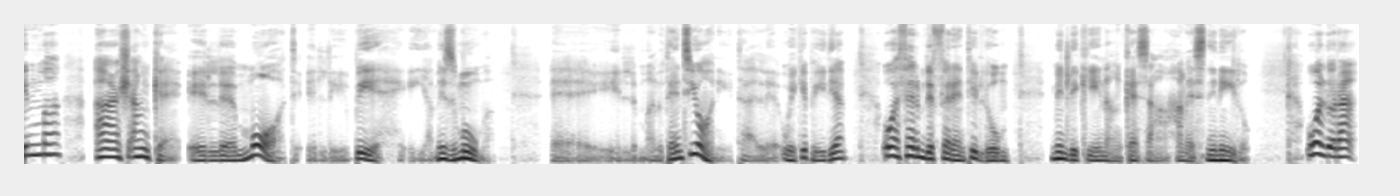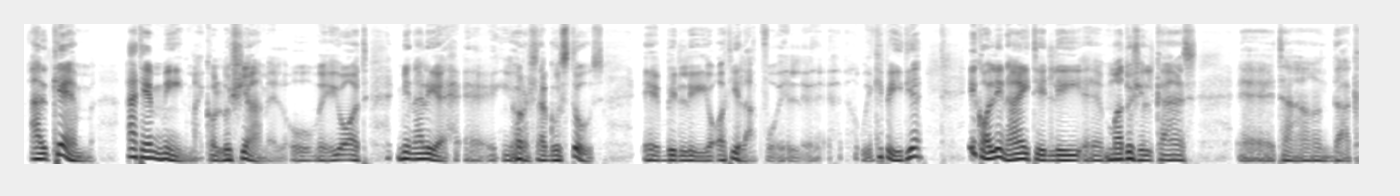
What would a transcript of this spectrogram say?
imma għax anke il-mod illi bih hija miżmuma Eh, il-manutenzjoni tal-Wikipedia u għaferm differenti l-lum minn li kien anke sa ħames snin ilu. U allura għal-kem għatem min ma jkollu xjamel u joqot minn għalieħ eh, jorsa gustus eh, billi joqot jilab fuq il-Wikipedia, ikolli najt illi madux il-kas ta' dak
